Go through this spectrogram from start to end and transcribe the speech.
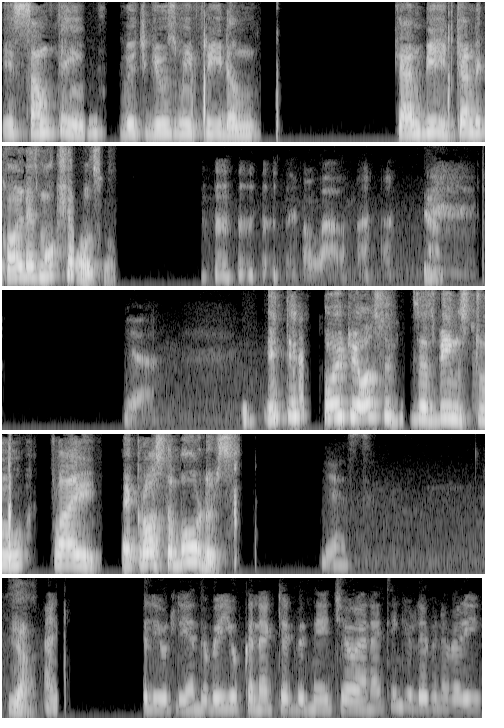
is something which gives me freedom. Can be it can be called as moksha also. oh wow. Yeah. Yeah. It, it poetry also gives us wings to fly across the borders. Yes. Yeah. And Absolutely. And the way you've connected with nature, and I think you live in a very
